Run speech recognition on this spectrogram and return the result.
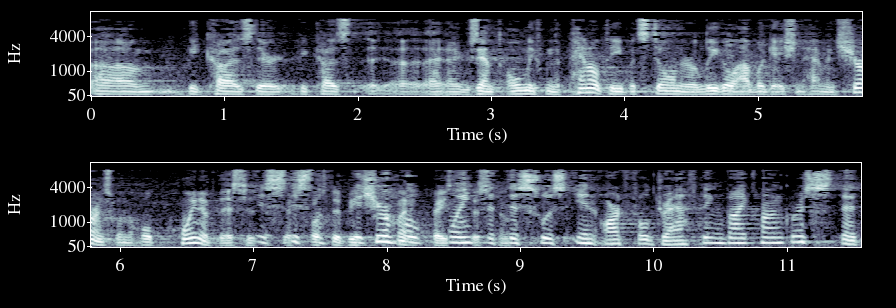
um, because they're because uh, exempt only from the penalty, but still under a legal obligation to have insurance. When the whole point of this is, is, is supposed the, to be is your whole point system. that this was inartful drafting by Congress? That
